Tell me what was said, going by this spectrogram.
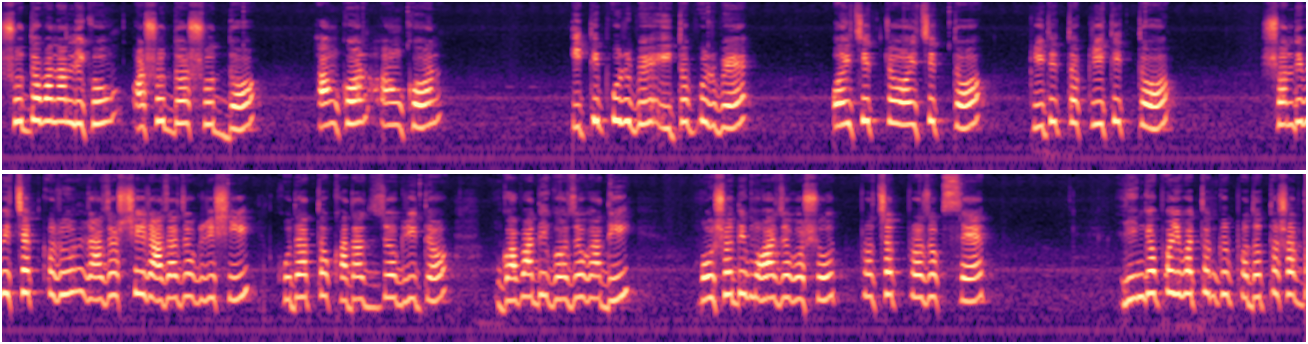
শুদ্ধ বানান লিখুন অশুদ্ধ শুদ্ধ অঙ্কন অঙ্কন ইতিপূর্বে ইতপূর্বে ঐচিত্র ঐচিত্য কৃতিত্ব কৃতিত্ব সন্ধি বিচ্ছেদ করুন রাজস্বী রাজাযোগ ঋষি ক্ষুধার্ত ক্ষদাযোগৃত গবাদি গজগাদি ঔষধি মহাযোগ ওষুধ, প্রচ্ছদ প্রযোগ সেট লিঙ্গ পরিবর্তন করে প্রদত্ত শব্দ,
